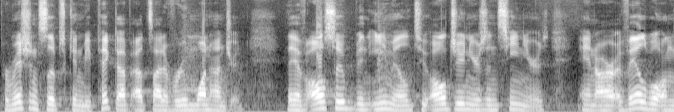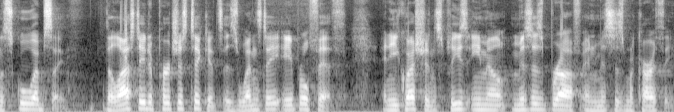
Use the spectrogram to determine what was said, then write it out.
Permission slips can be picked up outside of room 100. They have also been emailed to all juniors and seniors and are available on the school website. The last day to purchase tickets is Wednesday, April 5th. Any questions, please email Mrs. Bruff and Mrs. McCarthy.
